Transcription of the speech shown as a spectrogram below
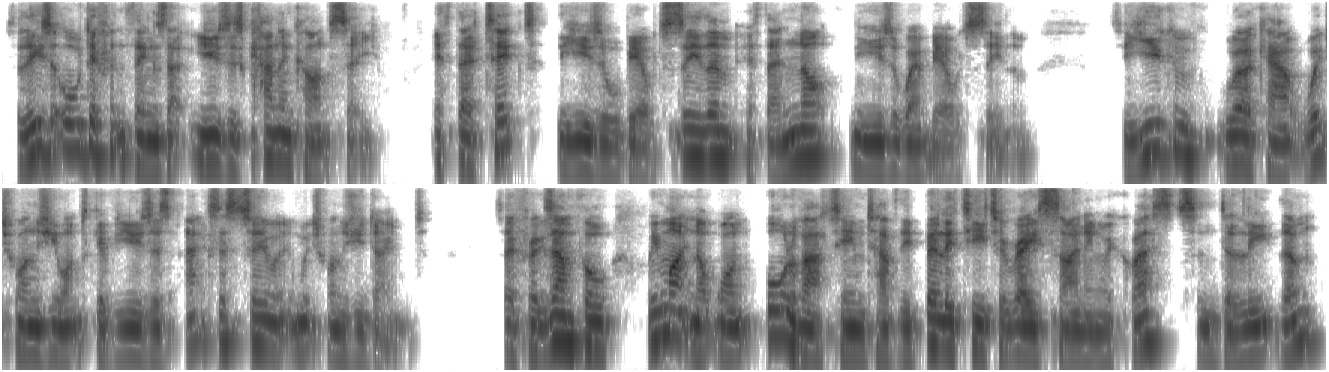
So these are all different things that users can and can't see. If they're ticked, the user will be able to see them. If they're not, the user won't be able to see them. So you can work out which ones you want to give users access to and which ones you don't. So for example, we might not want all of our team to have the ability to raise signing requests and delete them.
